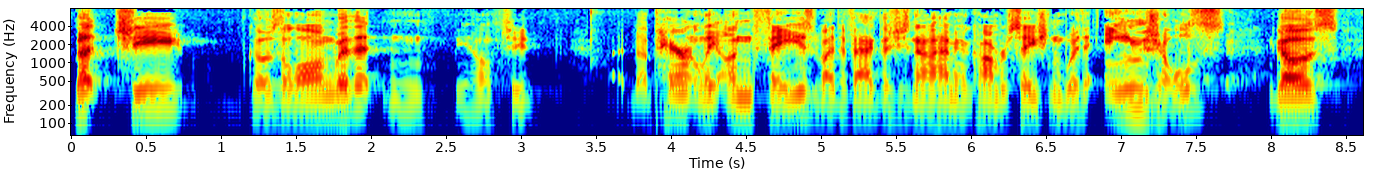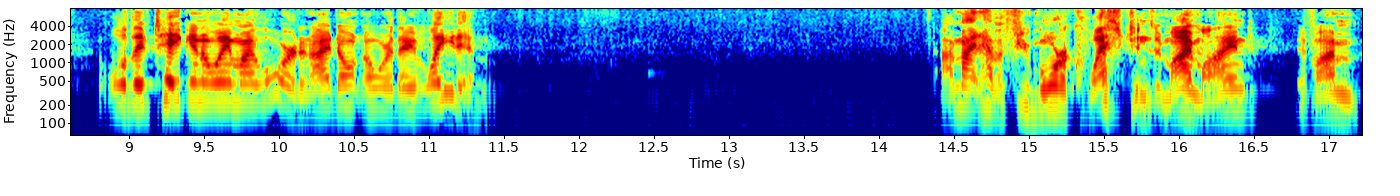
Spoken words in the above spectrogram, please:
But she goes along with it, and you know she uh, apparently unfazed by the fact that she's now having a conversation with angels. Goes, well, they've taken away my Lord, and I don't know where they've laid him. I might have a few more questions in my mind if I'm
